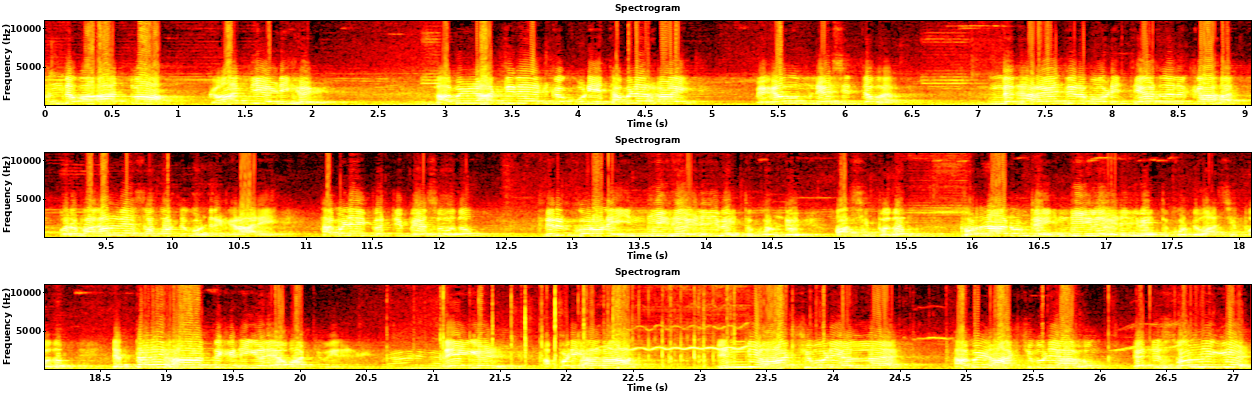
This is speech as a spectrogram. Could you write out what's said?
அந்த மகாத்மா காந்தியடிகள் தமிழ்நாட்டிலே இருக்கக்கூடிய தமிழர்களை மிகவும் நேசித்தவர். இந்த நரேந்திர மோடி தேர்தலுக்காக ஒரு மகள் நேசம் போட்டுக் கொண்டிருக்கிறாரே. தமிழை பற்றி பேசுவதும் திருக்குறளை இந்தியிலே எழுதி வைத்துக் கொண்டு வாசிப்பதும் புறநானூற்றை இந்தியிலே எழுதி வைத்துக் கொண்டு வாசிப்பதும் எத்தனை காலத்துக்கு நீங்கள் ஏமாற்றுவீர்கள்? நீங்கள் அப்படியானால் இந்தி ஆட்சி மொழி அல்ல தமிழ் ஆட்சி மொழியாகும் என்று சொல்லுங்கள்.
